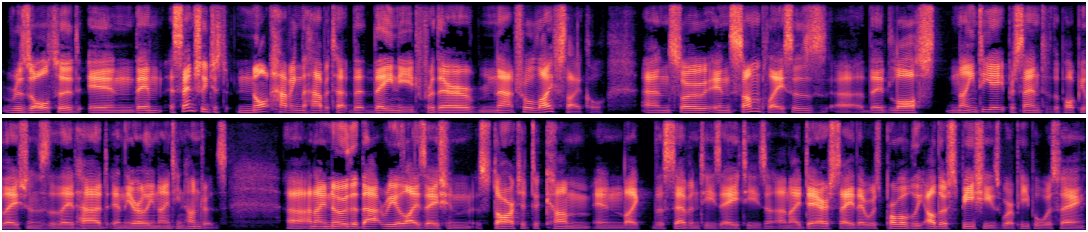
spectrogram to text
resulted in them essentially just not having the habitat that they need for their natural life cycle. And so, in some places, uh, they'd lost 98% of the populations that they'd had in the early 1900s. Uh, and I know that that realization started to come in like the 70s, 80s. And, and I dare say there was probably other species where people were saying,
